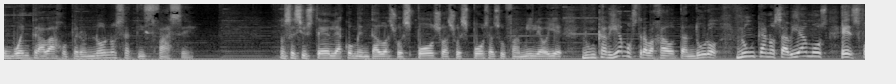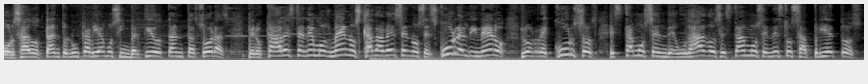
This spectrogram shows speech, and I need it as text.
un buen trabajo, pero no nos satisface. No sé si usted le ha comentado a su esposo, a su esposa, a su familia, oye, nunca habíamos trabajado tan duro, nunca nos habíamos esforzado tanto, nunca habíamos invertido tantas horas, pero cada vez tenemos menos, cada vez se nos escurre el dinero, los recursos, estamos endeudados, estamos en estos aprietos.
